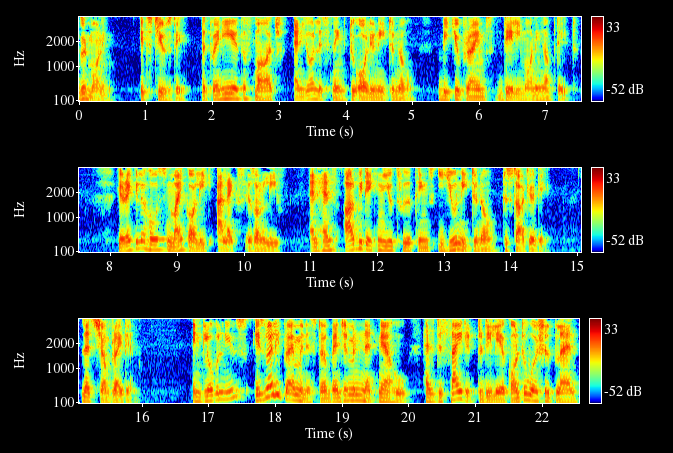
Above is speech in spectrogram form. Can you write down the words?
Good morning. It's Tuesday, the 28th of March, and you're listening to All You Need to Know, BQ Prime's daily morning update. Your regular host and my colleague Alex is on leave, and hence I'll be taking you through the things you need to know to start your day. Let's jump right in. In global news, Israeli Prime Minister Benjamin Netanyahu has decided to delay a controversial plan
